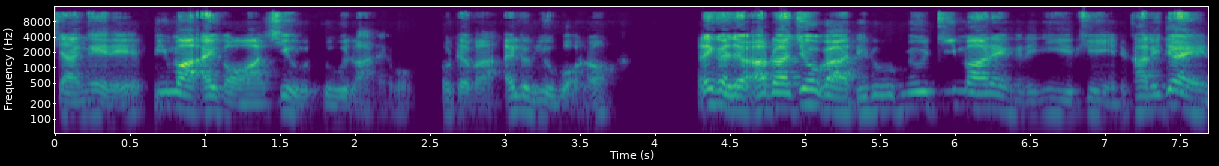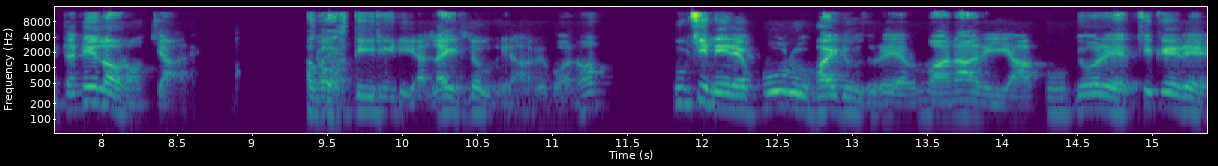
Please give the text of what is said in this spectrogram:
ကျန်ခဲ့တယ်ပြီးမှအဲ့ကောင်ကရှေ့ကိုတိုးလာတယ်ပေါ့ဟုတ်တယ်မလားအဲ့လိုမျိုးပေါ့နော် အဲ့ဒီခါကျတော့အာတာကြော့ကဒီလိုမျိုးကြီးမားတဲ့ငလကြီးဖြစ်ရင်ဒီခါလေးကျရင်တစ်နှစ်လောက်တော့ကြာတယ် ဟုတ်ကဲ့ အသေးလေးတွေကလိုက်လှုပ်နေတာပဲပေါ့နော်ခုဖြစ်နေတဲ့4တို့5တို့ဆိုတဲ့ပမာဏတွေကကိုပြောတဲ့ဖြစ်ခဲ့တဲ့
